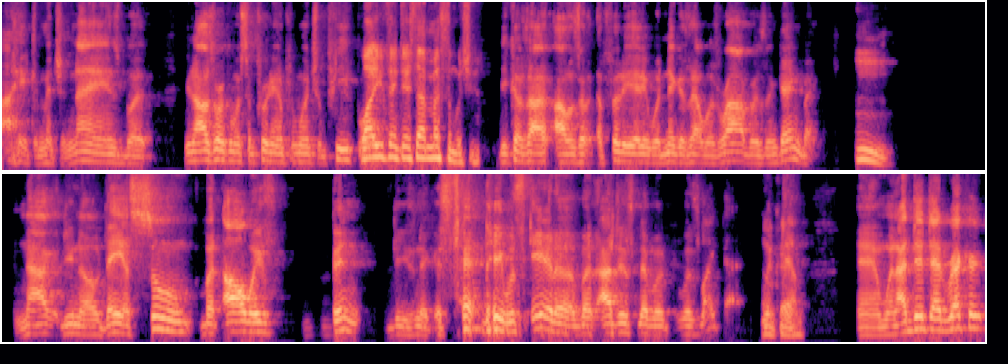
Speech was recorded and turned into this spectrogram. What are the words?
I hate to mention names, but you know, I was working with some pretty influential people. Why do you think they stopped messing with you? because I, I was affiliated with niggas that was robbers and gangbangers. Mm. Now, you know, they assume, but always been these niggas that they was scared of, but I just never was like that with Okay. them. And when I did that record,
